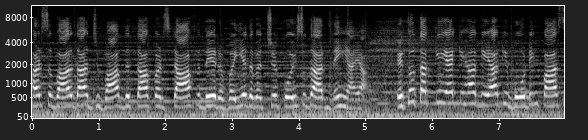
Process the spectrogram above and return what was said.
ਹਰ ਸਵਾਲ ਦਾ ਜਵਾਬ ਦਿੱਤਾ ਪਰ ਸਟਾਫ ਦੇ ਰਵੱਈਏ ਦੇ ਵਿੱਚ ਕੋਈ ਸੁਧਾਰ ਨਹੀਂ ਆਇਆ। ਇਥੋਂ ਤੱਕ ਕਿ ਇਹ ਕਿਹਾ ਗਿਆ ਕਿ ਬੋਰਡਿੰਗ ਪਾਸ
